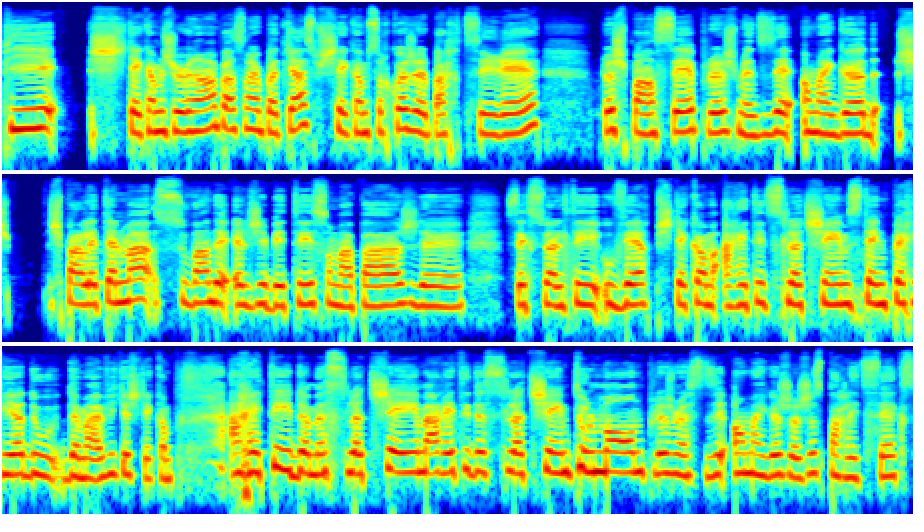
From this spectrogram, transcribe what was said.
Puis j'étais comme, je veux vraiment passer un podcast, puis j'étais comme, sur quoi je le partirais. Puis là, je pensais, puis là, je me disais, oh my God, je, je parlais tellement souvent de LGBT sur ma page, de sexualité ouverte, puis j'étais comme, arrêtez de slut shame. C'était une période où, de ma vie que j'étais comme, arrêtez de me slut shame, arrêtez de slut shame tout le monde. Puis là, je me suis dit, oh my God, je vais juste parler de sexe.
